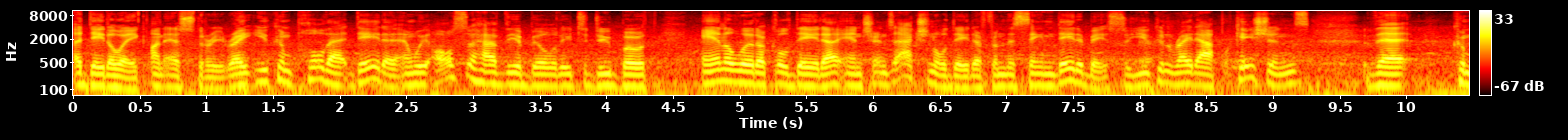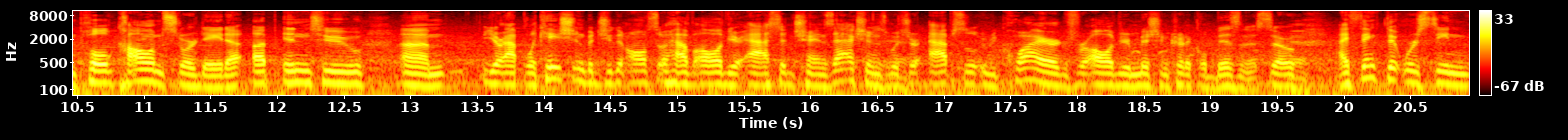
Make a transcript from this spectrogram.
a data lake on S3, right? You can pull that data, and we also have the ability to do both analytical data and transactional data from the same database. So you can write applications that can pull column store data up into um, your application, but you can also have all of your ACID transactions, which are absolutely required for all of your mission critical business. So Yeah. I think that we're seeing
